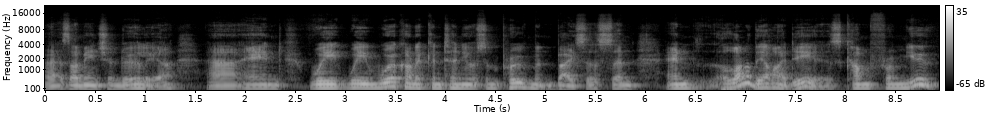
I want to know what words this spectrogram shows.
uh, as I mentioned earlier, uh, and we we work on a continuous improvement basis, and and a lot of the ideas come from you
